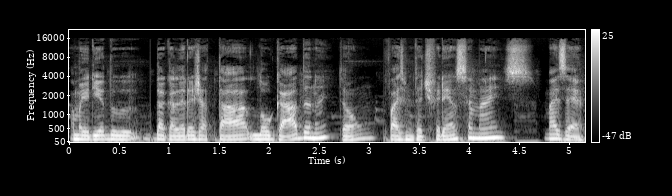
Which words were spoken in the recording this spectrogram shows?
a maioria do, da galera já tá logada, né? Então, faz muita diferença, mas, mas é.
